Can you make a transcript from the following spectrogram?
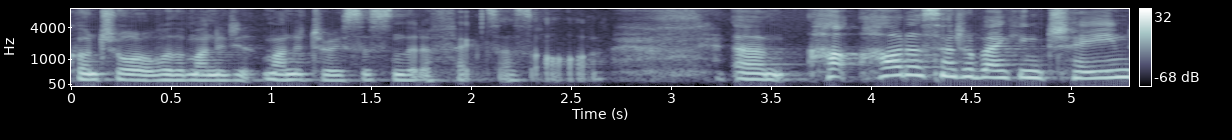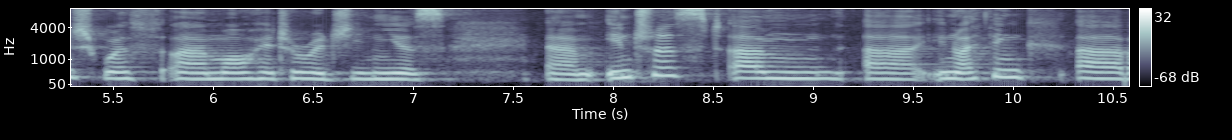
control over the money- monetary system that affects us all. Um, how, how does central banking change with uh, more heterogeneous um, interest? Um, uh, you know, I think uh,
